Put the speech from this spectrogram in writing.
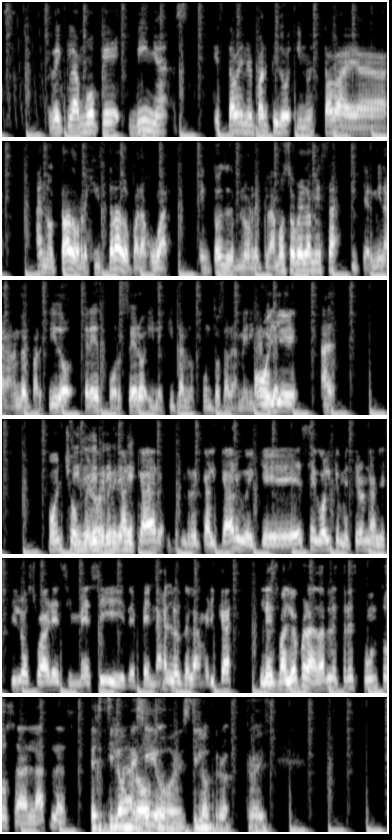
reclamó que Viñas estaba en el partido y no estaba eh, anotado, registrado para jugar. Entonces lo reclamó sobre la mesa y termina ganando el partido 3 por 0 y le quitan los puntos al América. Oye, Poncho, Sí, sí, pero dime, dime, dime. recalcar, recalcar, güey, que ese gol que metieron al estilo Suárez y Messi de penal, los del América, les valió para darle tres puntos al Atlas. ¿Estilo Claro. Messi o estilo Cruyff?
